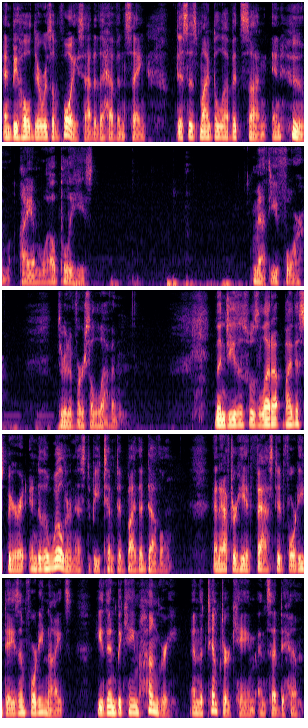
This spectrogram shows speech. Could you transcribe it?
And behold, there was a voice out of the heaven saying, this is my beloved Son, in whom I am well pleased. Matthew 4, through to verse 11. Then Jesus was led up by the Spirit into the wilderness to be tempted by the devil. And after he had fasted forty days and forty nights, he then became hungry. And the tempter came and said to him,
